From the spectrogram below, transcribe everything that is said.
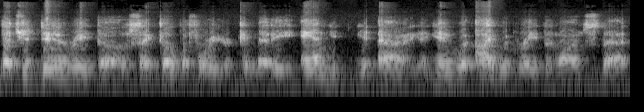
but you do read those that go before your committee, and you, uh, you I would read the ones that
